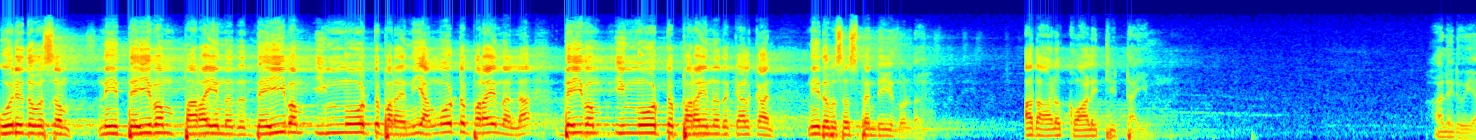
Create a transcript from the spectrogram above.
ഒരു ദിവസം നീ ദൈവം പറയുന്നത് ദൈവം ഇങ്ങോട്ട് പറയുന്നത് നീ അങ്ങോട്ട് പറയുന്നല്ല ദൈവം ഇങ്ങോട്ട് പറയുന്നത് കേൾക്കാൻ നീ ദിവസം സ്പെൻഡ് ചെയ്യുന്നുണ്ട്. അതാണ് ക്വാളിറ്റി ടൈം ഹലലൂയ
